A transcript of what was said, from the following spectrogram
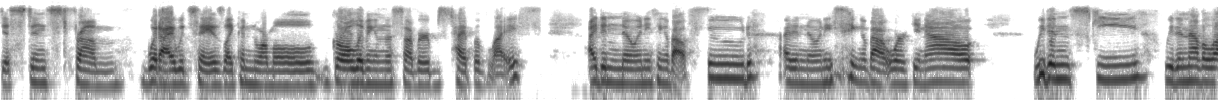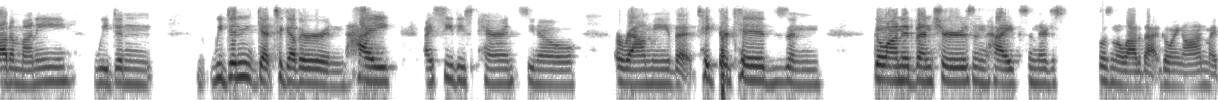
distanced from what I would say is like a normal girl living in the suburbs type of life. I didn't know anything about food. I didn't know anything about working out. We didn't ski. We didn't have a lot of money. We didn't we didn't get together and hike. I see these parents, you know, around me that take their kids and go on adventures and hikes, and there just wasn't a lot of that going on. My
